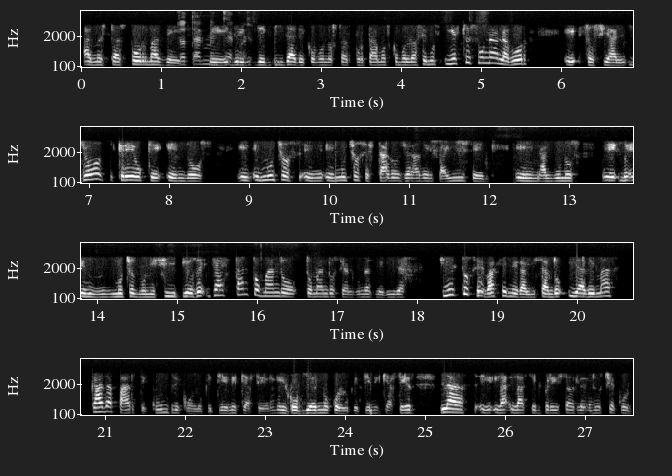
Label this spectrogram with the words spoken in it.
a nuestras formas de, de, vida, de cómo nos transportamos, cómo lo hacemos. Y esto es una labor eh, social. Yo creo que en los en, muchos en, muchos estados ya del país, en, en algunos eh, en muchos municipios eh, ya están tomando tomándose algunas medidas. Si esto se va generalizando y además cada parte cumple con lo que tiene que hacer, el gobierno con lo que tiene que hacer, las, eh, las empresas, la industria con,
